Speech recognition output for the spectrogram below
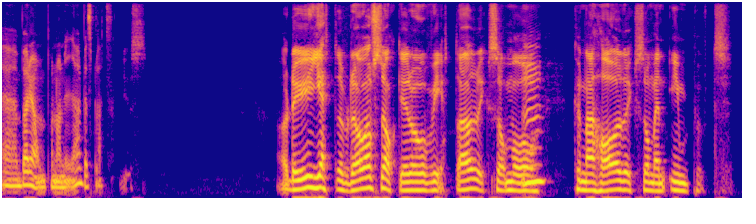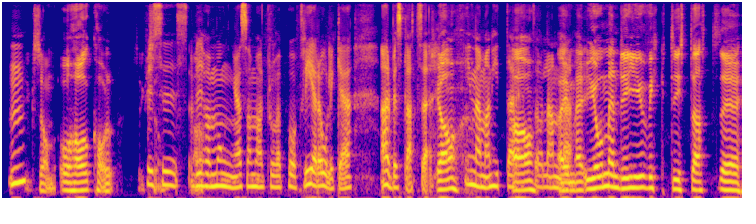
eh, börja om på någon ny arbetsplats. Yes. Ja, det är jättebra saker att veta liksom och kunna ha liksom en input. Liksom, och ha koll. Liksom. Precis, vi har många som har provat på flera olika arbetsplatser Ja, innan man hittar ja. rätt och landar. Nej, men, jo, men det är ju viktigt att eh,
